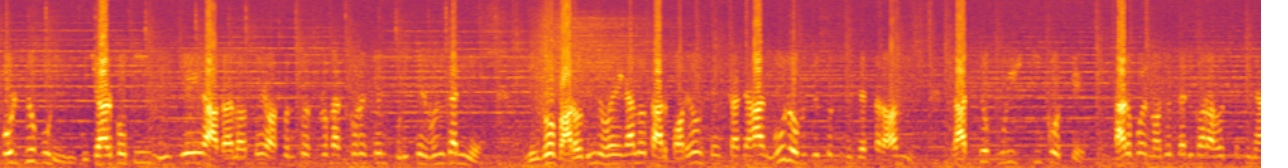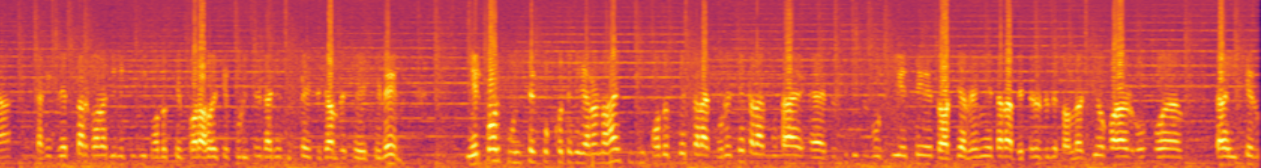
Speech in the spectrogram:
উপর্যুপুরি বিচারপতি নিজে আদালতে অসন্তোষ প্রকাশ করেছেন পুলিশের ভূমিকা নিয়ে। দীর্ঘ বারো দিন হয়ে গেল, তারপরেও শেখ শাহজাহান মূল অভিযুক্ত তিনি গ্রেপ্তার হননি। রাজ্য পুলিশ কি করছে? তার উপর নজরদারি করা হচ্ছে কিনা? তাকে গ্রেপ্তার করার জন্য কি কি পদক্ষেপ করা হয়েছে? পুলিশের কাছে বিস্তারিত জানতে চেয়েছিলেন। এরপর পুলিশের পক্ষ থেকে জানানো হয় কি কি পদক্ষেপ তারা করেছে, তারা কোথায় সিসিটিভি বসিয়েছে, দরজা ভেঙে তারা ভেতরে ঢুকে তল্লাশিও করার তারা ইচ্ছের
